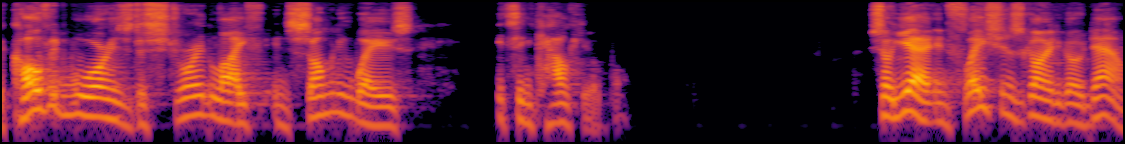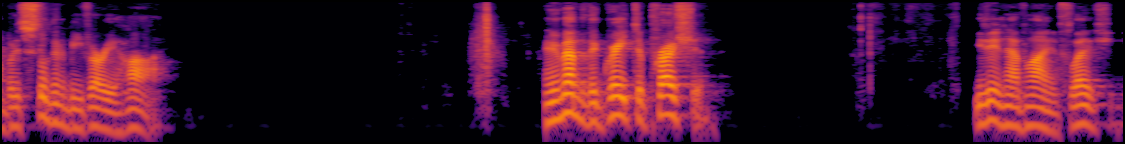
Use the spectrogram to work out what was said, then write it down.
The COVID war has destroyed life in so many ways, it's incalculable. So, yeah, inflation is going to go down, but it's still going to be very high. And remember the Great Depression, you didn't have high inflation.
